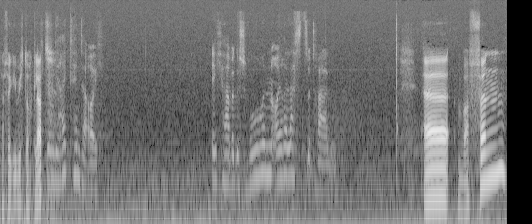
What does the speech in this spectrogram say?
Dafür gebe ich doch glatt. Ich bin direkt hinter euch. Ich habe geschworen, eure Last zu tragen. Äh, Waffen.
